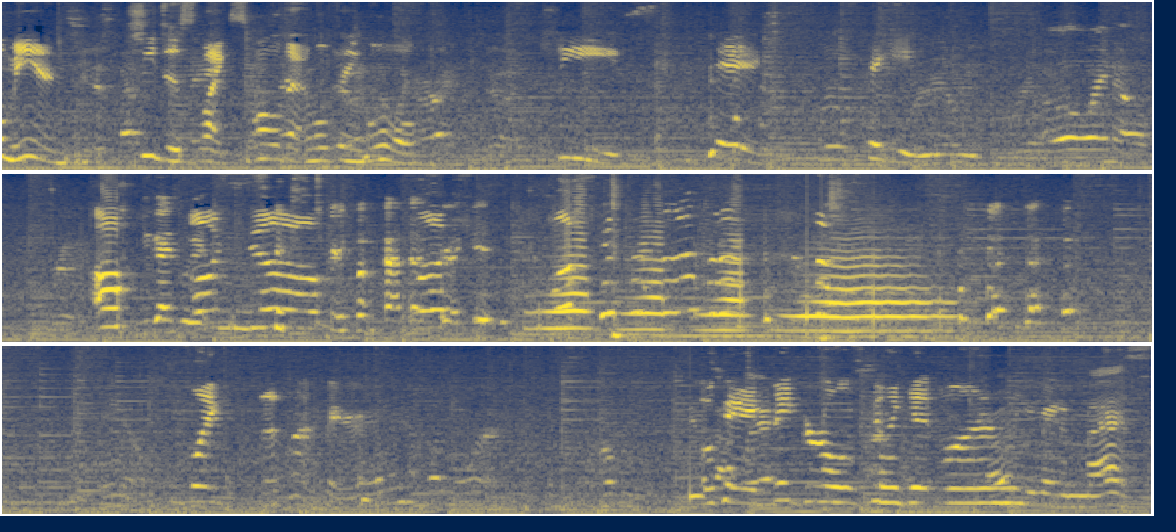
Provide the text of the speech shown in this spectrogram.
Oh man, she just like swallowed that whole thing whole. Jeez. Pig. Little piggy. Oh, I know. Oh, You guys would Oh, no. extreme amount of cricket. He's like, that's not fair. Okay, big girl's gonna get Oh, one. you made a mess.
